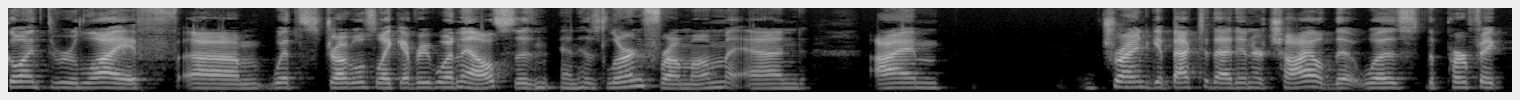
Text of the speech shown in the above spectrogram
gone through life um, with struggles like everyone else, and, and has learned from them. And I'm trying to get back to that inner child that was the perfect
